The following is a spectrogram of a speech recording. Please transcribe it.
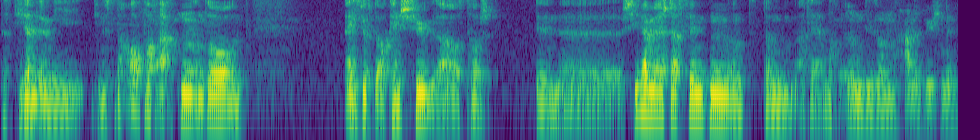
dass die dann irgendwie, die müssen doch auch drauf achten und so und eigentlich dürfte auch kein Schüleraustausch in äh, China mehr stattfinden und dann hatte er noch irgendwie so einen hanebüchenden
